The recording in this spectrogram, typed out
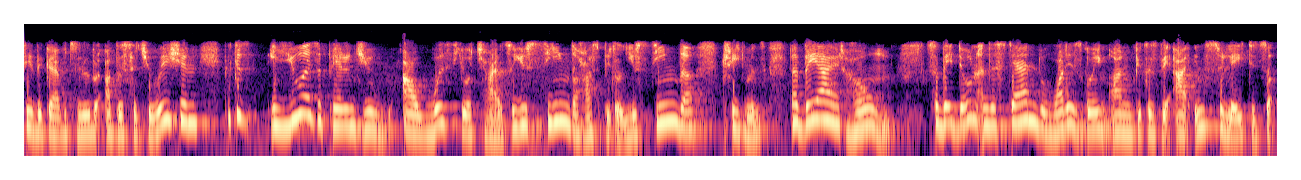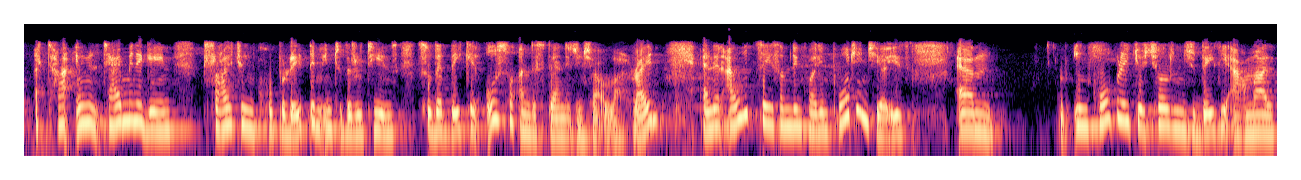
see the gravity of the situation because you as a parent, you are with your child. So you're seeing the hospital, you're seeing the treatments. Now they are at home, so they don't understand what is going on because they are insulated. So time, time and again, try to incorporate them into the routines so that they can also understand it, inshallah, right? And then I would say something quite important here is um, incorporate your children into daily a'mal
